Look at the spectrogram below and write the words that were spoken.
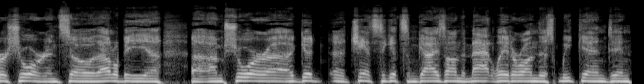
for sure. And so that'll be, uh, uh, I'm sure, uh, a good uh, chance to get some guys on the mat later on this weekend in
